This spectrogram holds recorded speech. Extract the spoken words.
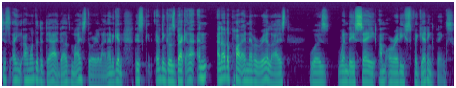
Just I, I wanted a dad. That was my storyline. And again, this everything goes back. And I, and another part I never realized was when they say I'm already forgetting things.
